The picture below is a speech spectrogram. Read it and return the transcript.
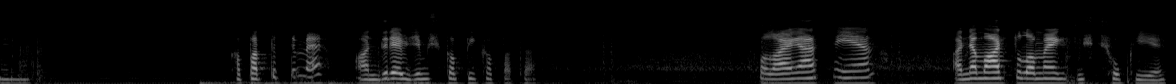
Aynen. Kapattık değil mi? Andrevcim şu kapıyı kapat ha. Kolay gelsin. Annem ağaç sulamaya gitmiş. Çok iyi.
